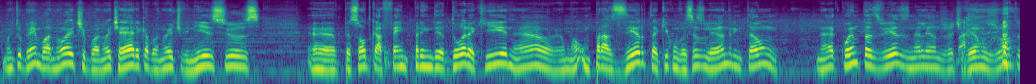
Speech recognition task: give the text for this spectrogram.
Muito bem, boa noite. Boa noite, Érica. Boa noite, Vinícius. É, o pessoal do Café Empreendedor aqui, né? É uma, um prazer estar aqui com vocês, Leandro. Então, né? Quantas vezes, né, Leandro? Já tivemos juntos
